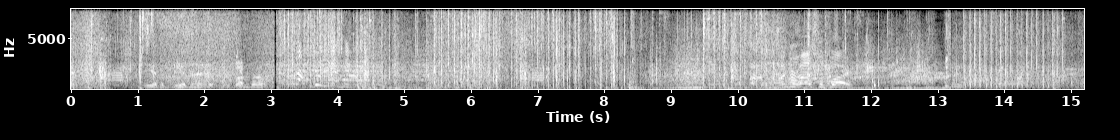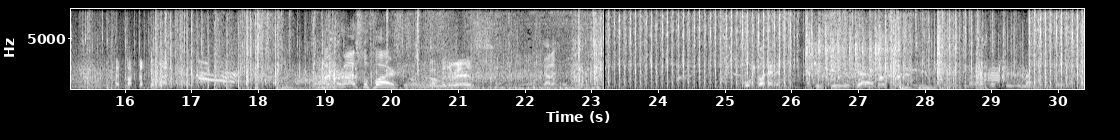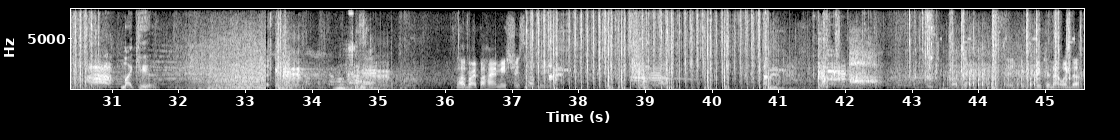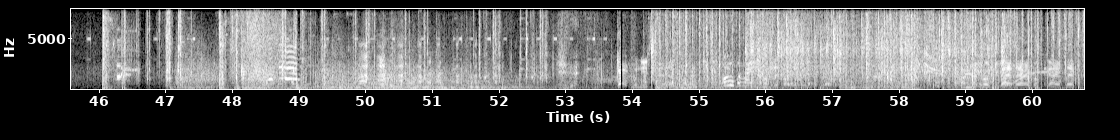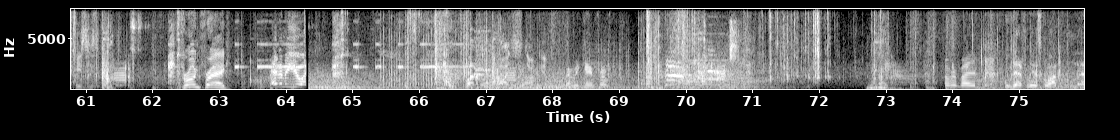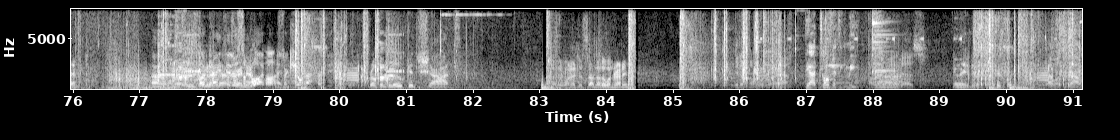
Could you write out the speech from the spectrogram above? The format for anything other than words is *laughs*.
He had the, he had the, the Kimbo. Stop shooting at me! Under hostile fire. I fucked up the last Under hostile fire. Going for the res. Got it. I can see this guy, but I can't see him because my pictures are not the same. My kill. Uh, right behind me, straight southeast. Broken. Dude, you peeked in that window. When you said that. Oh, behind I broke the guy up there. I broke the guy up there. He's, he's. Throwing frag. What, what, Oh, I stuck him. where we came from? Over by Definitely a squad to the left. Uh, he's coming out of the house right now. Secure that position. Broken blue, good shot. Another one. I just saw another one running. They don't know where we're at. They are targeting me. Oh, that guy does. Oh, they did. *laughs* That one's down.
